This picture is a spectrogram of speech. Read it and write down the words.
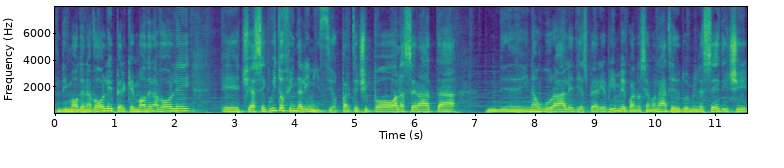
di Modena Volley, perché Modena Volley eh, ci ha seguito fin dall'inizio, partecipò alla serata eh, inaugurale di Esperia Bimbi quando siamo nati nel 2016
